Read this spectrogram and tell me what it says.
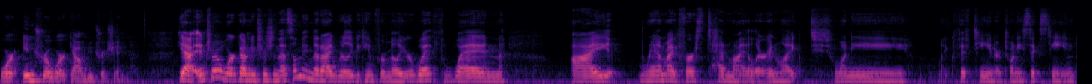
or intra workout nutrition. Yeah, intra workout nutrition, that's something that I really became familiar with when I ran my first 10 miler in like 20 like 15 or 2016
